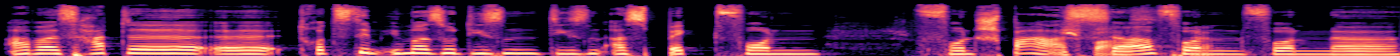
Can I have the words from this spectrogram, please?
aber es hatte äh, trotzdem immer so diesen diesen Aspekt von von Spaß, Spaß ja, von ja. von äh,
